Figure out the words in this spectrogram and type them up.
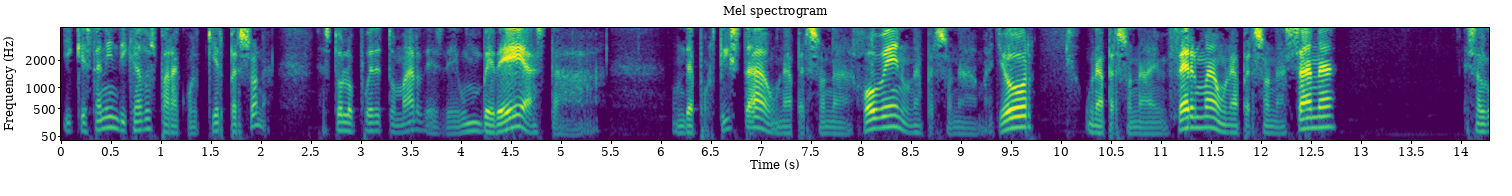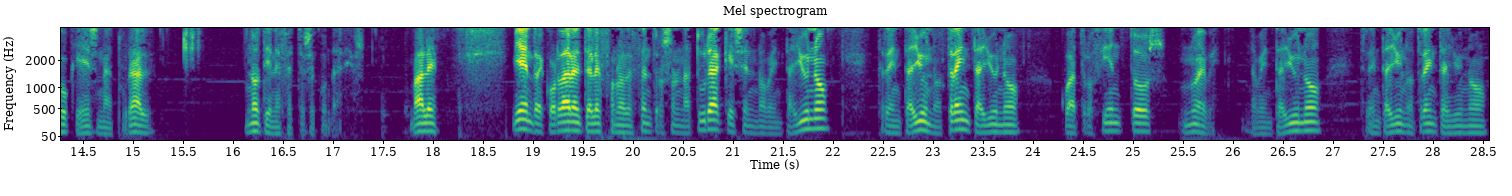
y que están indicados para cualquier persona. Esto lo puede tomar desde un bebé hasta un deportista, una persona joven, una persona mayor, una persona enferma, una persona sana. Es algo que es natural, no tiene efectos secundarios. ¿Vale? Bien, recordar el teléfono del Centro Sol Natura, que es el 91 31 31 409. 91 31 31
